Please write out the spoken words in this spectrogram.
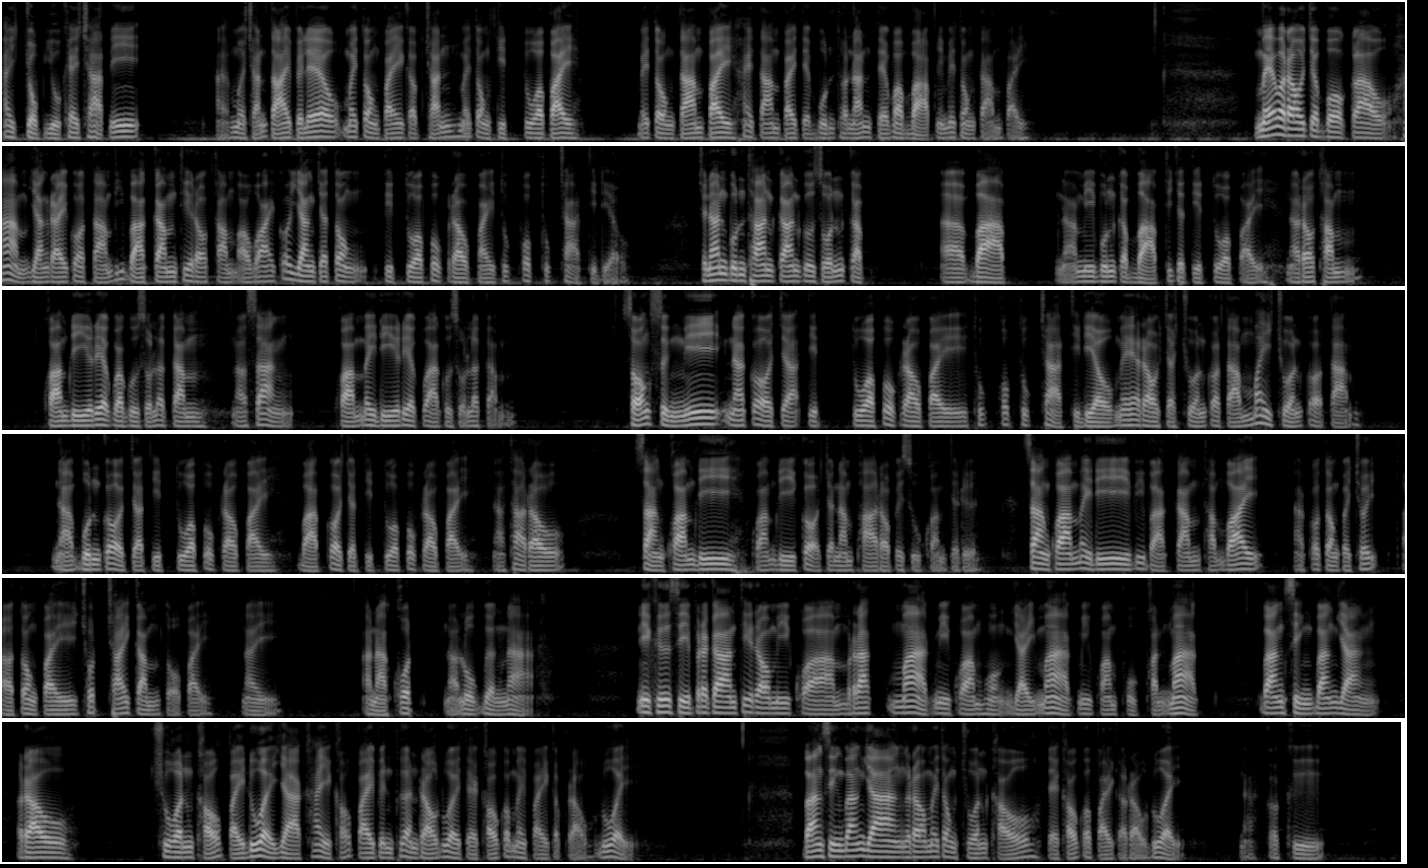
ให้จบอยู่แค่ชาตินี้ เมื่อฉันตายไปแล้วไม่ต้องไปกับฉันไม่ต้องติดตัวไป ไม่ต้องตามไปให้ตามไปแต่บุญเท่านั้น แต่ว่าบาปนี้ไม่ต้องตามไป แม้ว่าเราจะบอกกล่าวห้ามอย่างไรก็ตามวิบากกรรมที่เราทำเอาไว้ก็ยังจะต้องติดตัวพวกเราไปทุกภพทุกชาติทีเดียว ฉะนั้นบุญทานการกุศลกับบาปนะมีบุญกับบาปที่จะติดตัวไปนะเราทำความดีเรียกว่ากุศลกรรมเราสร้างความไม่ดีเรียกว่ากุศลกรรมสองสิ่งนี้นะก็จะติดตัวพวกเราไปทุกภพทุกชาติทีเดียว แม้เราจะชวนก็ตามไม่ชวนก็ตาม นะบุญก็จะติดตัวพวกเราไป บาปก็จะติดตัวพวกเราไปนะถ้าเราสร้างความดี ความดีก็จะนำพาเราไปสู่ความเจริญ สร้างความไม่ดีวิบากกรรมทำไว้นะก็ต้องไปช่วยต้องไปชดใช้กรรมต่อไปในอนาคตนะโลกเบื้องหน้า นี่คือสี่ประการที่เรามีความรักมาก มีความห่วงใยมาก มีความผูกพันมาก บางสิ่งบางอย่างเรา ชวนเขาไปด้วย อยากให้เขาไปเป็นเพื่อนเราด้วย แต่เขาก็ไม่ไปกับเราด้วย บางสิ่งบางอย่างเราไม่ต้องชวนเขา แต่เขาก็ไปกับเราด้วยนะก็คือ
